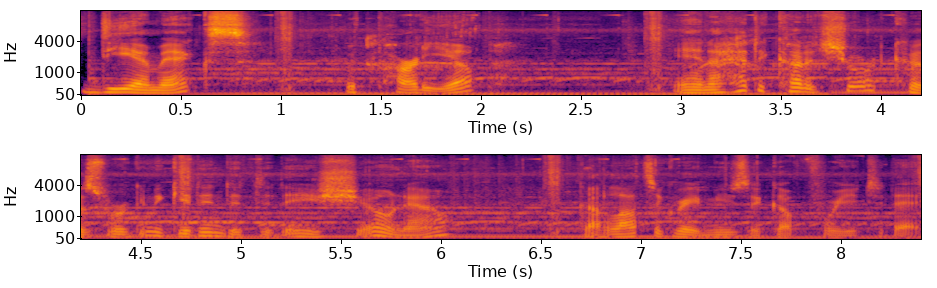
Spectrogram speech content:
DMX with Party Up. And I had to cut it short because we're going to get into today's show now. Got lots of great music up for you today.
